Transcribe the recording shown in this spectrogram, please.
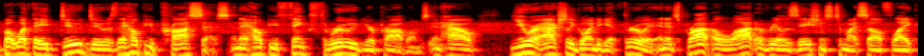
But what they do do is they help you process and they help you think through your problems and how you are actually going to get through it. And it's brought a lot of realizations to myself like,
